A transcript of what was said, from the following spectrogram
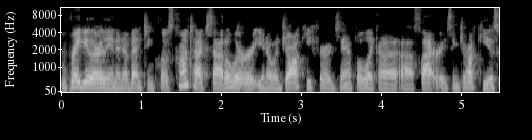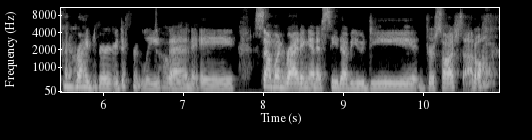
regularly in an event in close contact saddle or you know a jockey for example like a, a flat racing jockey is going to ride very differently totally. than a someone riding in a cwd dressage saddle.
